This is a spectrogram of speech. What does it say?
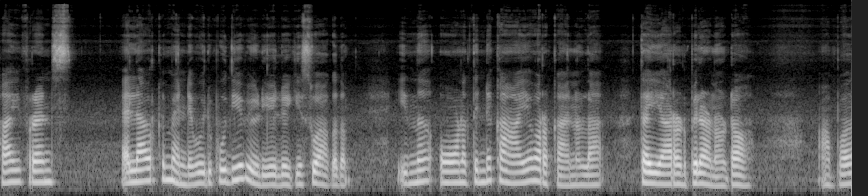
ഹായ് ഫ്രണ്ട്സ്. എല്ലാവർക്കും എന്റെ ഒരു പുതിയ വീഡിയോയിലേക്ക് സ്വാഗതം. ഇന്ന് ഓണത്തിന്റെ കായ വറക്കാനുള്ള തയ്യാറെടുപ്പിലാണ് കേട്ടോ. അപ്പോൾ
